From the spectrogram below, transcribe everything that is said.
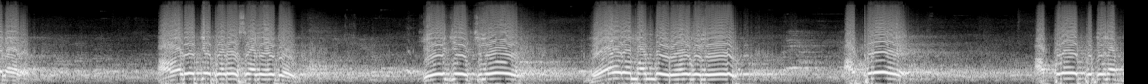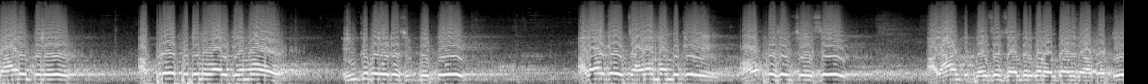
ఉన్నారు. ఆరోగ్య భరోసా లేదు. కేజీహెచ్లో వేల మంది రోగులు అప్పుడే అప్పుడే పుట్టిన బాలింతలు అప్పుడే పుట్టిన వారికేమో ఇంక్యుబేటర్స్ పెట్టి అలాగే చాలా మందికి ఆపరేషన్ చేసి అలాంటి పేషెంట్స్ అందరూ కూడా ఉంటారు కాబట్టి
